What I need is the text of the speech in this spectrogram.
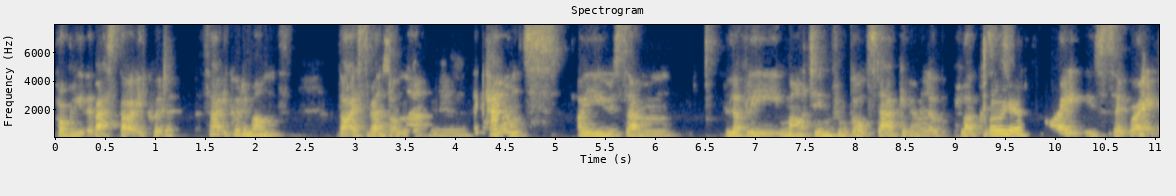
probably the best 30 quid 30 quid a month that I spend on that. Yeah. Accounts, I use um lovely Martin from Gold Stag, give him a little plug because oh, he's yeah. great. He's so great.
